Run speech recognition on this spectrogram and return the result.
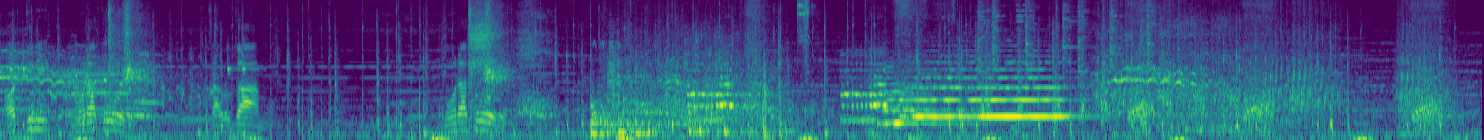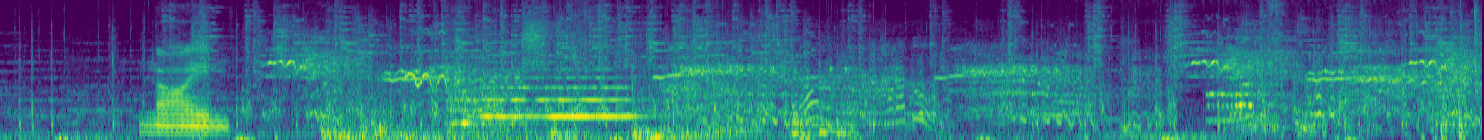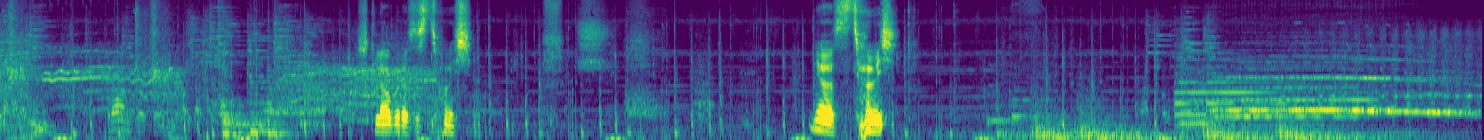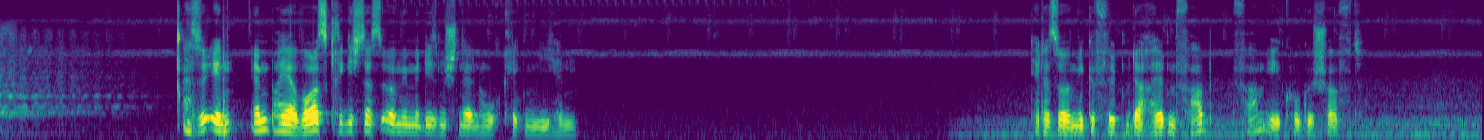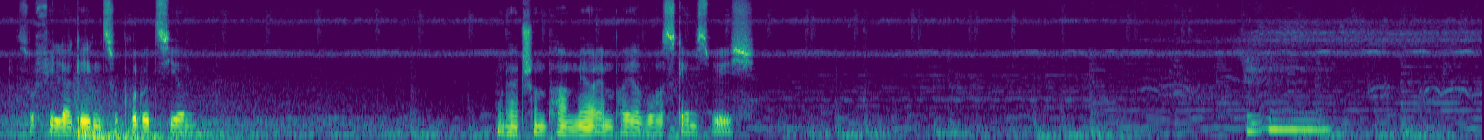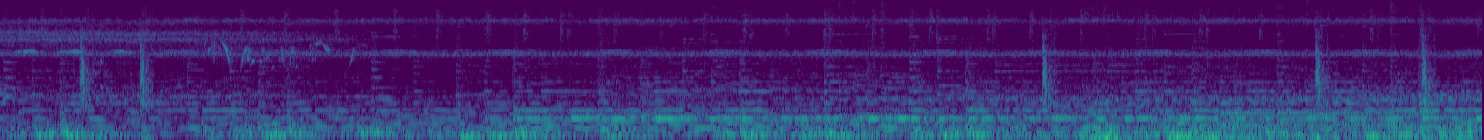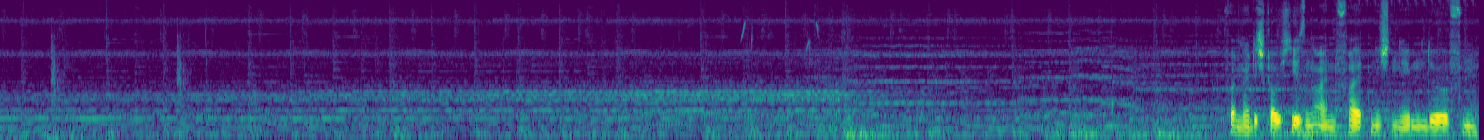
Ordini. Muratori. Salutamo. Muratori. Nein. Ich glaube, das ist durch. Ja, es ist durch. Also in Empire Wars kriege ich das irgendwie mit diesem schnellen Hochklicken nie hin. Der hat das irgendwie gefüllt mit der halben Farm-Eco geschafft. So viel dagegen zu produzieren. Und hat schon ein paar mehr Empire Wars Games wie ich. Vor allem hätte ich, glaube ich, diesen einen Fight nicht nehmen dürfen.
